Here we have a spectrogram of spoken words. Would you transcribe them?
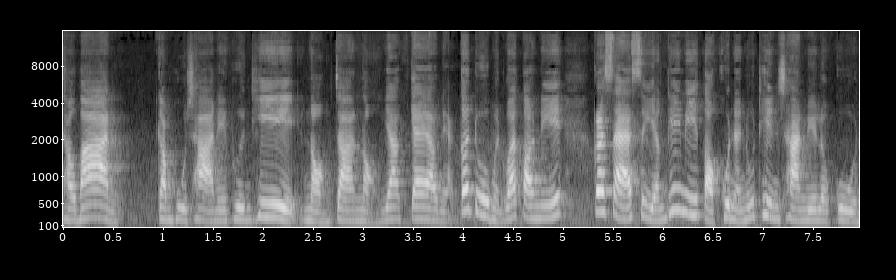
ชาวบ้านกัมพูชาในพื้นที่หนองจานหนองยากแก้วเนี่ยก็ดูเหมือนว่าตอนนี้กระแสเสียงที่มีต่อคุณอนุทินชาญวีรกูล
